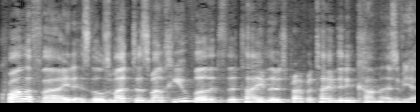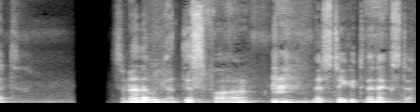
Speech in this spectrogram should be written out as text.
qualified as those matas malchiyuva. That's the time, that its proper time didn't come as of yet. So now that we got this far, let's take it to the next step.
